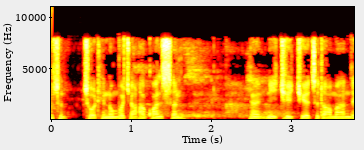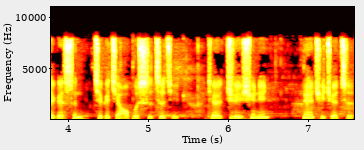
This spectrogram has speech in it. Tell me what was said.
就是：“昨天龙婆教他观身，那你去觉知到吗？那个身，这个脚不是自己，就去训练，那样去觉知。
